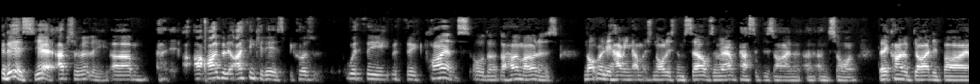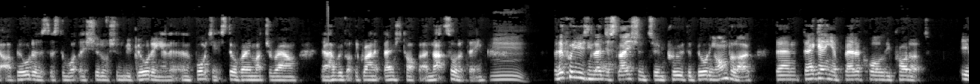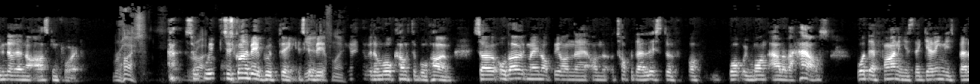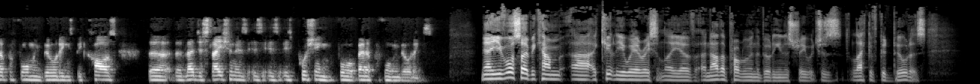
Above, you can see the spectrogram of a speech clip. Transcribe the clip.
It is. Yeah, absolutely. Um, I, I believe. I think it is because with the with the clients or the, the homeowners not really having that much knowledge themselves around passive design and, and so on, they're kind of guided by our builders as to what they should or shouldn't be building. And, and unfortunately, it's still very much around you know, have we got the granite bench top and that sort of thing. Mm. But if we're using legislation to improve the building envelope, then they're getting a better quality product, even though they're not asking for it. Right. So right. which is going to be a good thing. It's yeah, going to be definitely. a, a more comfortable home. So although it may not be on their on the top of their list of, of what we want out of a house, what they're finding is they're getting these better performing buildings because the, the legislation is, is, is, is pushing for better performing buildings. Now, you've also become uh, acutely aware recently of another problem in the building industry, which is lack of good builders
